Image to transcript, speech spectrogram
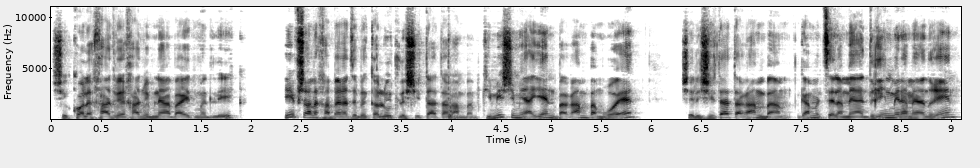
שכל אחד ואחד מבני הבית מדליק, אי אפשר לחבר את זה בקלות לשיטת הרמב"ם. כי מי שמעיין ברמב"ם רואה שלשיטת הרמב"ם, גם אצל המהדרין מן המהדרין,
